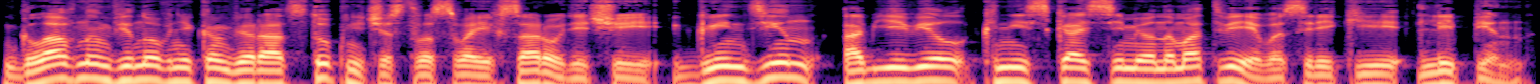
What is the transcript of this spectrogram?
Главным виновником вероотступничества своих сородичей Гындин объявил князька Семена Матвеева с реки Липин.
